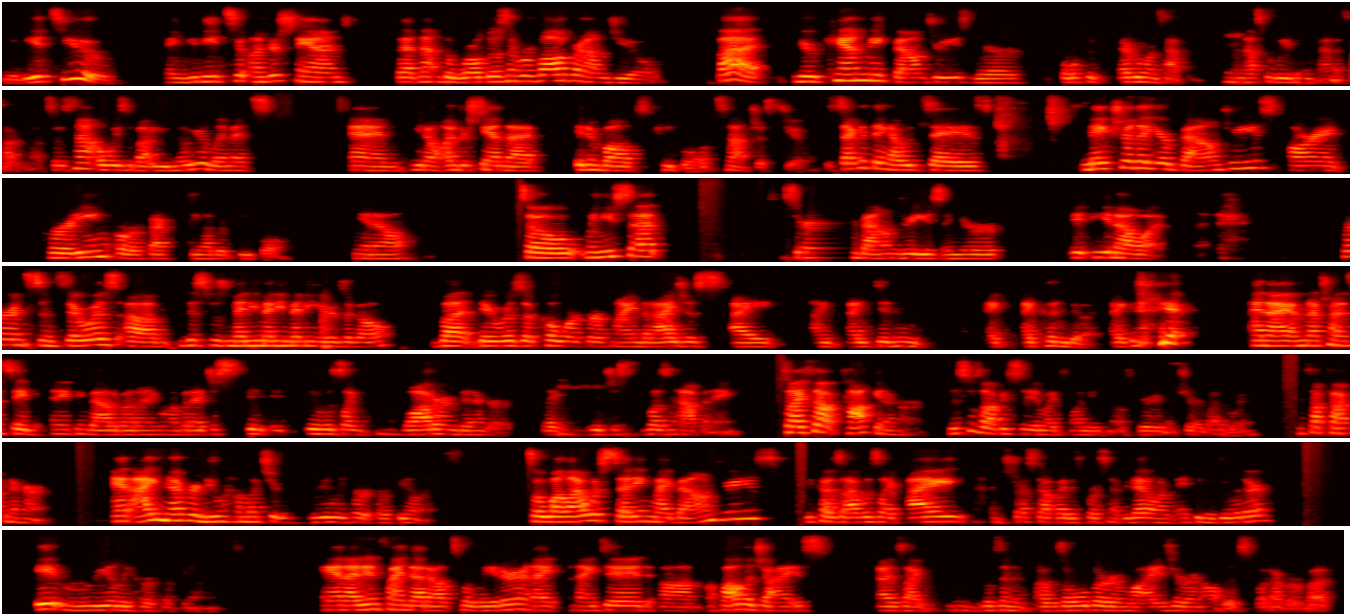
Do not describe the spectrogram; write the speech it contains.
Maybe it's you. And you need to understand that not, the world doesn't revolve around you, but you can make boundaries where both everyone's happy. And that's what we've been kind of talking about. So it's not always about you know your limits and you know understand that it involves people. It's not just you. The second thing I would say is make sure that your boundaries aren't hurting or affecting other people, you know? So when you set certain boundaries and you're, it, you know, for instance, there was, um, this was many, many, many years ago, but there was a coworker of mine that I just, I, I, I didn't, I, I couldn't do it. I, and I, am not trying to say anything bad about anyone, but I just, it, it, it was like water and vinegar. Like mm-hmm. it just wasn't happening. So I stopped talking to her. This was obviously in my 20s and I was very mature, by the way. I stopped talking to her. And I never knew how much it really hurt her feelings. So while I was setting my boundaries, because I was like, I am stressed out by this person every day, I don't have anything to do with her, it really hurt her feelings. And I didn't find that out till later. And I and I did um, apologize as I wasn't, I was older and wiser and all this, whatever. But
